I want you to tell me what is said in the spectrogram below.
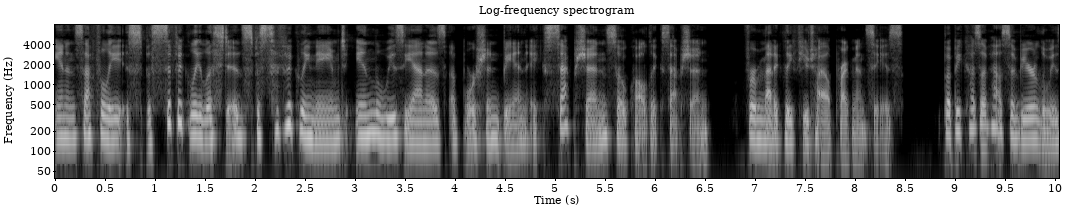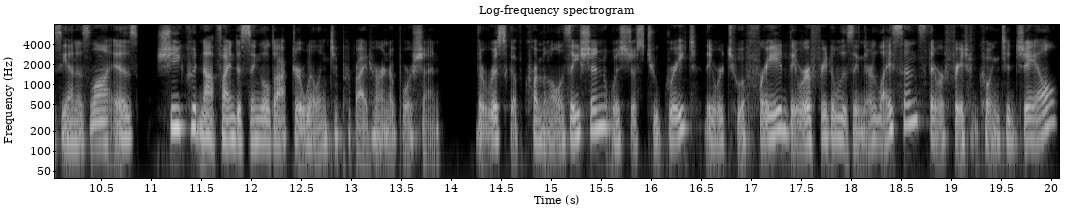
anencephaly is specifically listed, specifically named in Louisiana's abortion ban exception, so called exception, for medically futile pregnancies. But because of how severe Louisiana's law is, she could not find a single doctor willing to provide her an abortion. The risk of criminalization was just too great. They were too afraid. They were afraid of losing their license. They were afraid of going to jail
